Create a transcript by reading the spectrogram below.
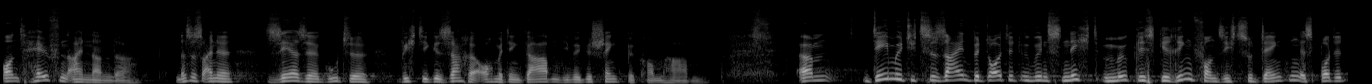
und helfen einander. Und das ist eine sehr, sehr gute, wichtige Sache, auch mit den Gaben, die wir geschenkt bekommen haben. Ähm, demütig zu sein bedeutet übrigens nicht, möglichst gering von sich zu denken. Es bedeutet,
